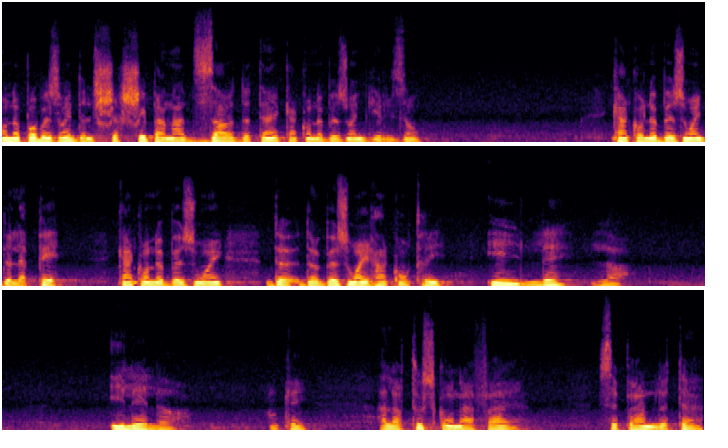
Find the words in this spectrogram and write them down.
on n'a pas besoin de le chercher pendant dix heures de temps quand on a besoin de guérison, quand on a besoin de la paix, quand on a besoin d'un besoin rencontré. Il est là. Il est là. OK? Alors, tout ce qu'on a à faire, c'est prendre le temps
